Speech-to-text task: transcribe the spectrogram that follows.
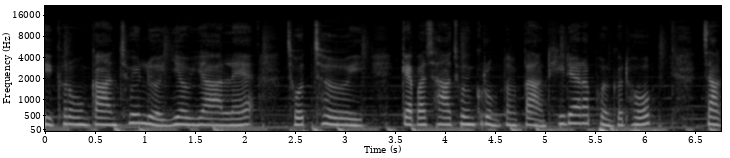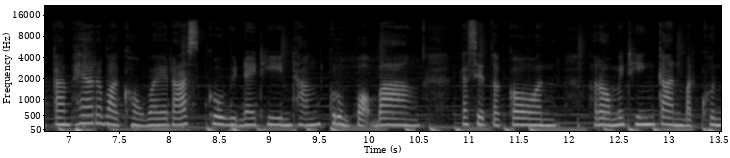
4โครงการช่วยเหลือเยียวยาและชดเชย แก่ประชาชนกลุ่มต่างๆ ที่ได้รับผลกระทบ จากการแพร่ระบาดของไวรัสโควิด -19 ทั้งกลุ่มเปราะบาง เกษตรกร เราไม่ทิ้งการบัตรคน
